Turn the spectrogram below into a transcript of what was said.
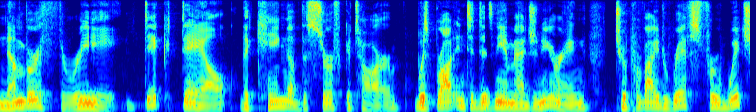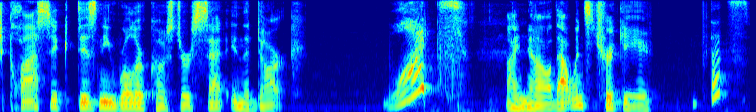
Number three, Dick Dale, the king of the surf guitar, was brought into Disney Imagineering to provide riffs for which classic Disney roller coaster set in the dark? What? I know, that one's tricky. That's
